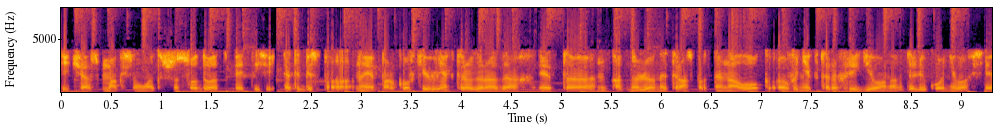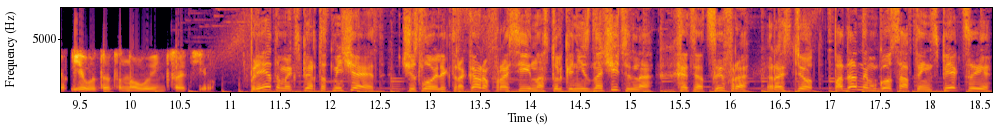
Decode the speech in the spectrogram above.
сейчас максимум это 625 тысяч. Это бесплатные парковки в некоторых городах это обнуленный транспортный налог в некоторых регионах, далеко не во всех. И вот это новая инициатива. При этом эксперт отмечает, число электрокаров в России настолько незначительно, хотя цифра растет. По данным госавтоинспекции,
